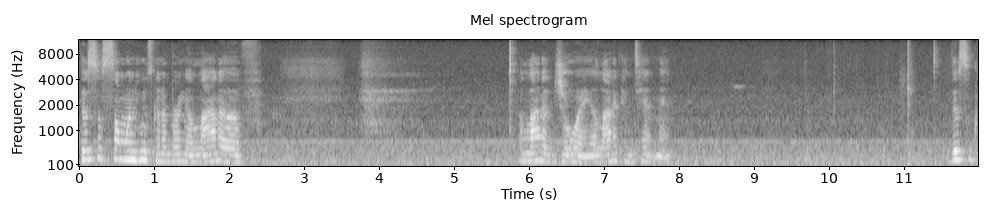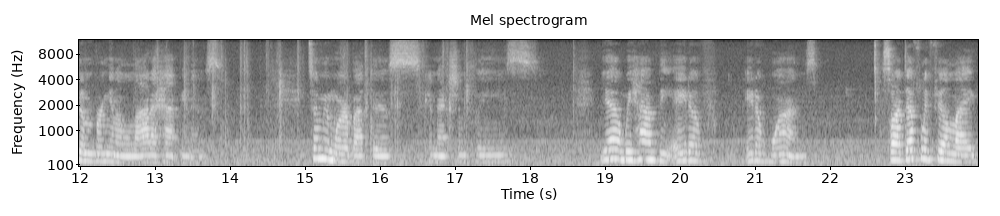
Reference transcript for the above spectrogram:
This is someone who's going to bring a lot of a lot of joy, a lot of contentment. This is going to bring in a lot of happiness. Tell me more about this connection, please. Yeah, we have the Eight of, eight of Wands. So I definitely feel like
